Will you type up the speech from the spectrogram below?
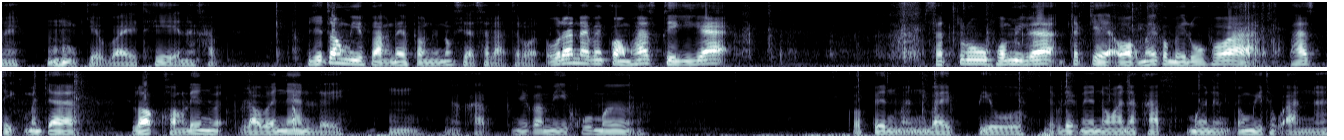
ไง เก็บไว้เท่นะครับ มันจะต้องมีฝั่งใดฝั่งหนึ่งต้องเสียสละตลอด โอ้ด้านในเป็นกล่องพลาสติกอีกแล้วศัตรูผมอีกแล้ว จะแกะออกไหมก็ไม่รู้เพราะว่าพลาสติกมันจะล็อกของเล่นเราไว้แน่นเลย อืมนะครับ นี่ก็มีคู่มือ ก็เป็นเหมือนใบปลิวเล็กๆน้อยๆนะครับมือหนึ่งต้องมีทุกอันนะ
